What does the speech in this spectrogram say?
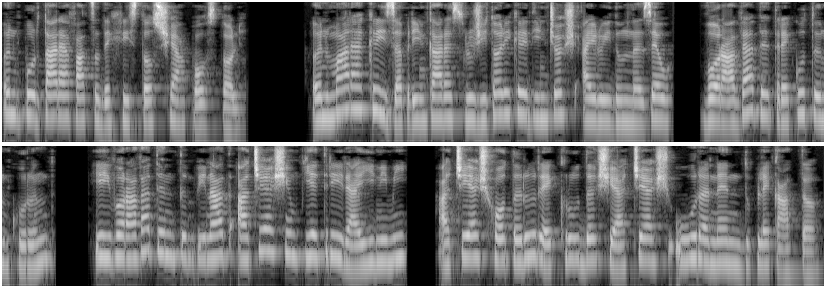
în purtarea față de Hristos și apostoli. În marea criză prin care slujitorii credincioși ai lui Dumnezeu vor avea de trecut în curând, ei vor avea de întâmpinat aceeași împietrire a inimii, aceeași hotărâre crudă și aceeași ură neînduplecată.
